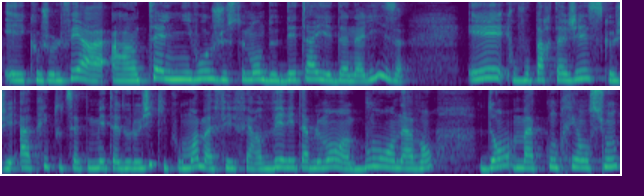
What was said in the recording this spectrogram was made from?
et que je le fais à, un tel niveau justement de détail et d'analyse. Et pour vous partager ce que j'ai appris de toute cette méthodologie qui pour moi m'a fait faire véritablement un bond en avant dans ma compréhension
